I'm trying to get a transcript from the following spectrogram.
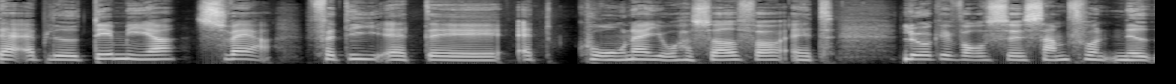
der er blevet det mere svær, fordi at, øh, at corona jo har sørget for at lukke vores øh, samfund ned.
